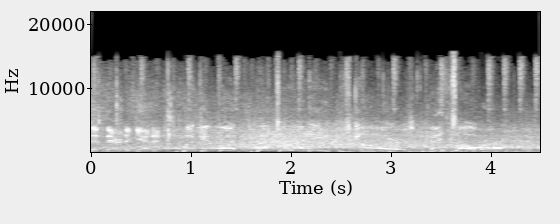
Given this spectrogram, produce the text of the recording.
in there to get it. Puck in front. Pacioretty scores. It's over.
